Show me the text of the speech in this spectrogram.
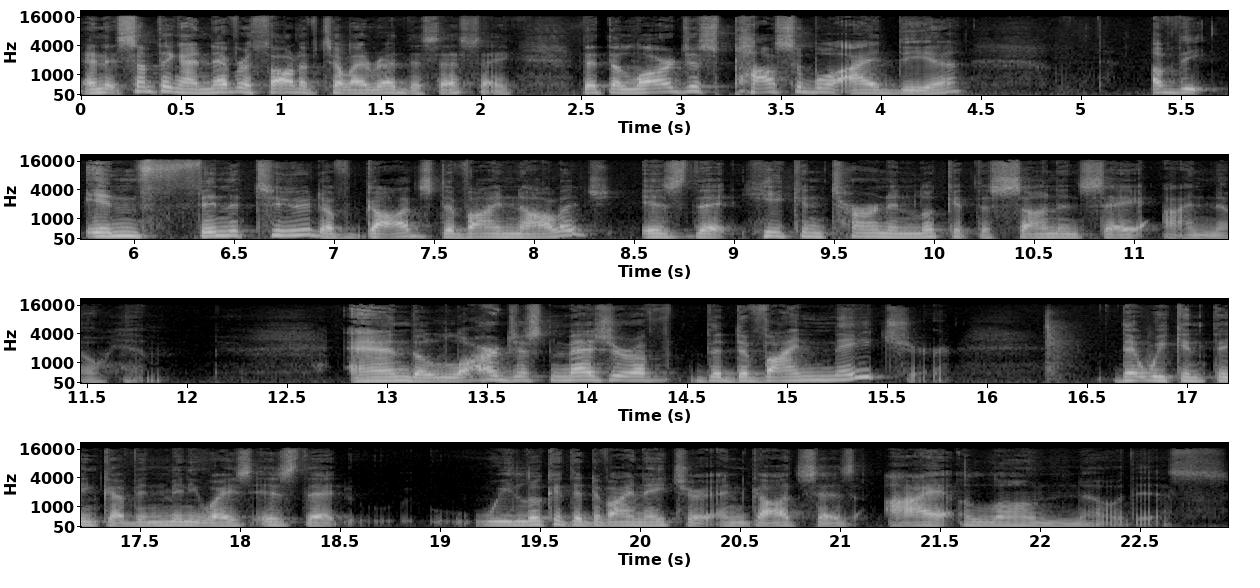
and it's something I never thought of till I read this essay, that the largest possible idea of the infinitude of God's divine knowledge is that he can turn and look at the Son and say, I know him and the largest measure of the divine nature that we can think of in many ways is that we look at the divine nature and God says, I alone know this.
